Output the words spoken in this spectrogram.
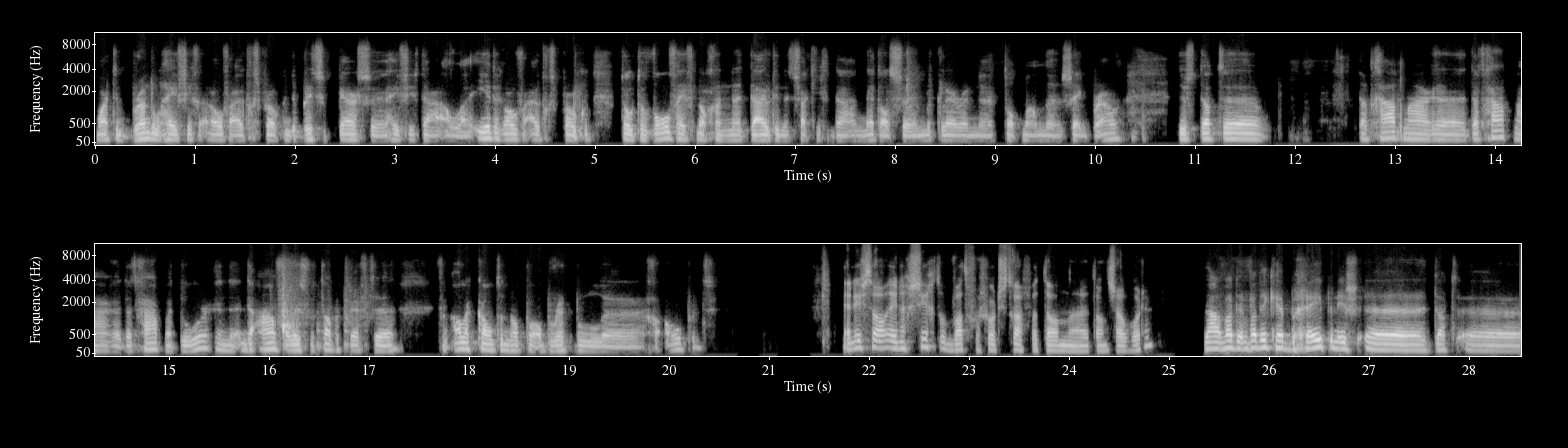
Martin Brundle heeft zich erover uitgesproken. De Britse pers heeft zich daar al eerder over uitgesproken. Toto Wolff heeft nog een duit in het zakje gedaan. Net als McLaren topman Zach Brown. Dus dat, dat, gaat, maar, dat, gaat, maar, dat gaat maar door. En de, aanval is wat dat betreft van alle kanten op, op Red Bull eh, geopend. En is er al enig zicht op wat voor soort straf het dan, eh, dan zou worden? Nou, wat, wat ik heb begrepen is eh, dat, eh,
